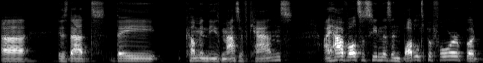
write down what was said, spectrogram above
uh, is that they come in these massive cans. I have also seen this in bottles before, but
